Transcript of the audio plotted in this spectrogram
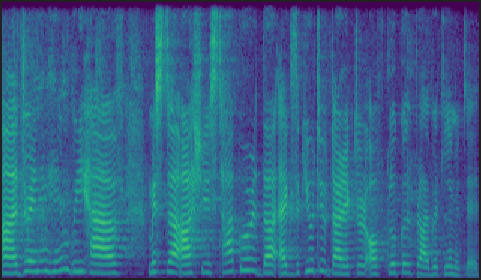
Uh, joining him, we have Mr. Ashish Thakur, the Executive Director of Glocal Private Limited.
